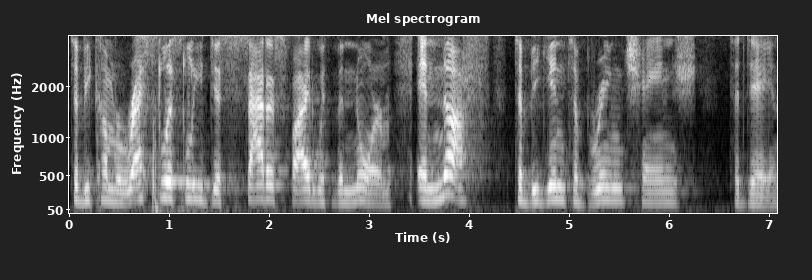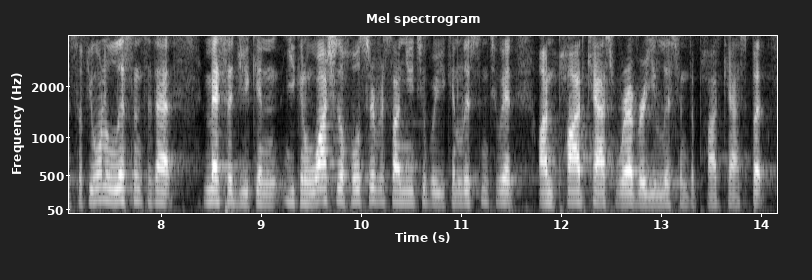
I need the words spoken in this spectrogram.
to become restlessly dissatisfied with the norm enough to begin to bring change today. And so if you want to listen to that message, you can, you can watch the whole service on YouTube or you can listen to it on podcast, wherever you listen to podcasts. But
